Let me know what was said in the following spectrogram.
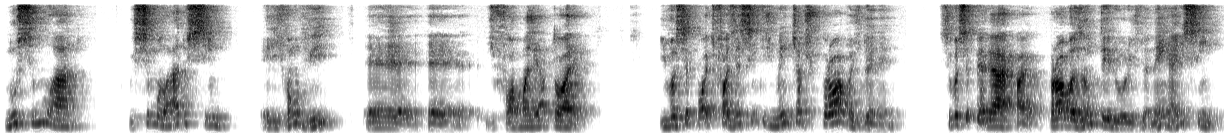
no simulado. Os simulados, sim, eles vão vir é, é, de forma aleatória. E você pode fazer simplesmente as provas do Enem. Se você pegar provas anteriores do Enem, aí sim,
